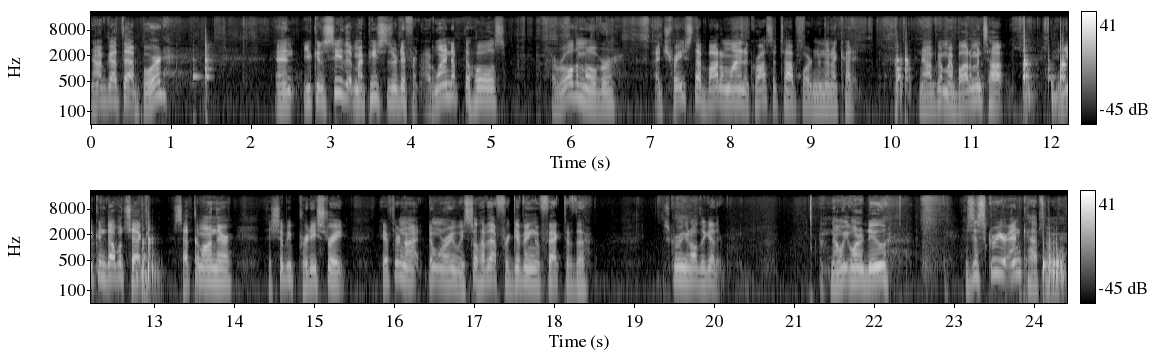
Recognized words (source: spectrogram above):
Now I've got that board, and you can see that my pieces are different. I've lined up the holes, I roll them over, I trace that bottom line across the top board and then I cut it. Now I've got my bottom and top and you can double check, set them on there. They should be pretty straight. If they're not, don't worry, we still have that forgiving effect of the screwing it all together. Now what you want to do is just screw your end caps on.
